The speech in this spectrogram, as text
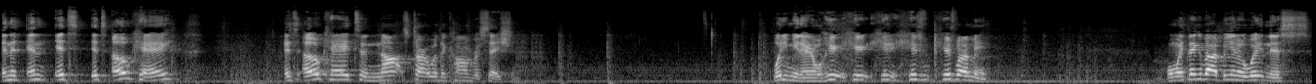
And, it, and it's, it's okay. It's okay to not start with a conversation. What do you mean, Aaron? Well, here, here, here, here's, here's what I mean. When we think about being a witness,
